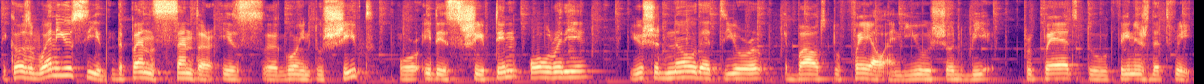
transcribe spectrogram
Because when you see the pen's center is uh, going to shift or it is shifting already you should know that you're about to fail and you should be prepared to finish the trick.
